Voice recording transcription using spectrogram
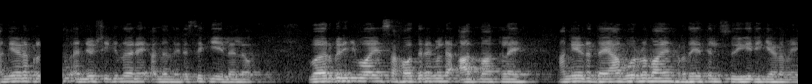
അങ്ങയുടെ പ്രശ്നം അന്വേഷിക്കുന്നവരെ അങ്ങ് നിരസിക്കുകയില്ലല്ലോ. വേർപിരിഞ്ഞു പോയ സഹോദരങ്ങളുടെ ആത്മാക്കളെ അങ്ങയുടെ ദയാപൂർണമായ ഹൃദയത്തിൽ സ്വീകരിക്കണമേ.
